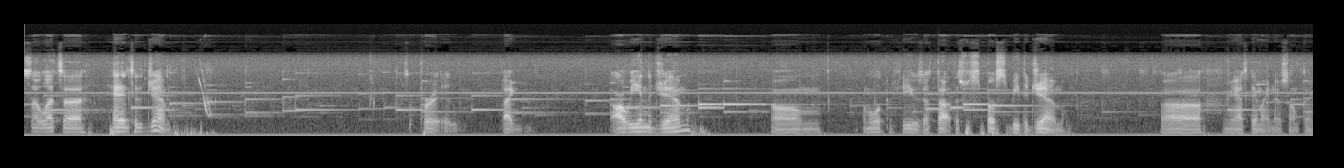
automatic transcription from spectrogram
So let's uh head into the gym. It's a pretty like, are we in the gym? Um. I'm a little confused. I thought this was supposed to be the gym. Uh, let me ask, they might know something.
